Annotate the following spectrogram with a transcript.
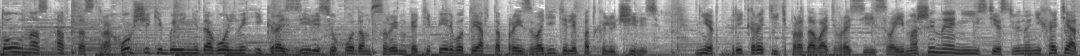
То у нас автостраховщики были недовольны и грозились уходом с рынка, теперь вот и автопроизводители подключились. Нет, прекратить продавать в России свои машины они, естественно, не хотят.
